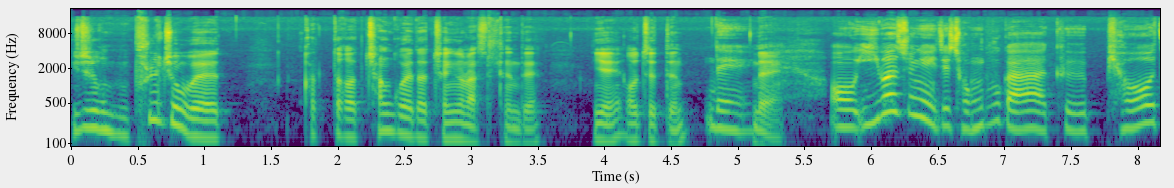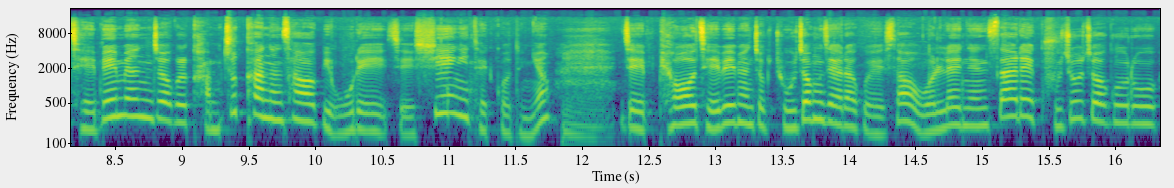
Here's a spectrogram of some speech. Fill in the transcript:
이제 좀 풀죠 왜 갖다가 창고에다 쟁여놨을 텐데 예 어쨌든 네. 네 어, 이 와중에 이제 정부가 그 벼 재배 면적을 감축하는 사업이 올해 이제 시행이 됐거든요. 음. 이제 벼 재배 면적 조정제라고 해서 원래는 쌀의 구조적으로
